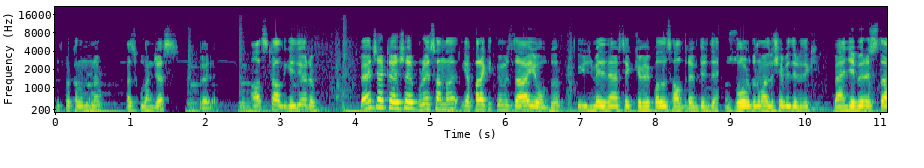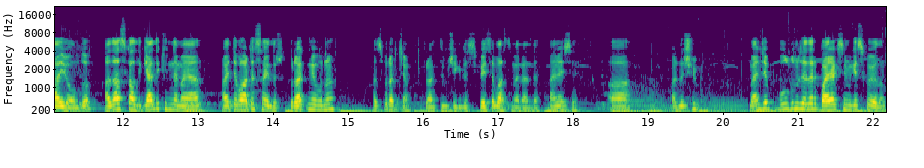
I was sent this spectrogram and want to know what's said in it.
Git bakalım bunu. Nasıl kullanacağız? Böyle. Az kaldı geliyorum. Bence arkadaşlar buraya sandal yaparak gitmemiz daha iyi oldu. Yüzme denersek köpek balığı saldırabilirdi. Zor duruma düşebilirdik. Bence böylesi daha iyi oldu. Hadi az kaldı geldik ünleme ya. Haydi vardık sayılır. Bırakmıyor bunu. Nasıl bırakacağım? Bıraktığım bir şekilde. Space'e bastım herhalde. Ha neyse. Aa. Kardeşim. Bence bulduğumuz yerler bayrak simgesi koyalım.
